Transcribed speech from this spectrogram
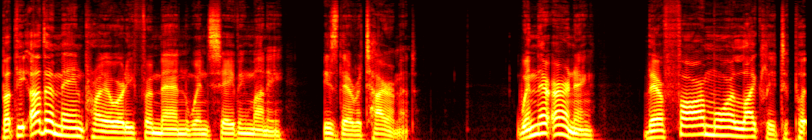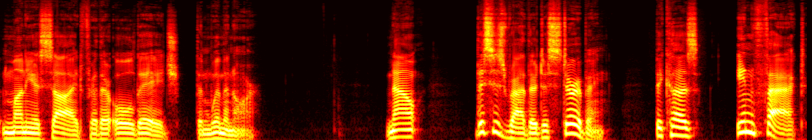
But the other main priority for men when saving money is their retirement. When they're earning, they're far more likely to put money aside for their old age than women are. Now, this is rather disturbing because in fact,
